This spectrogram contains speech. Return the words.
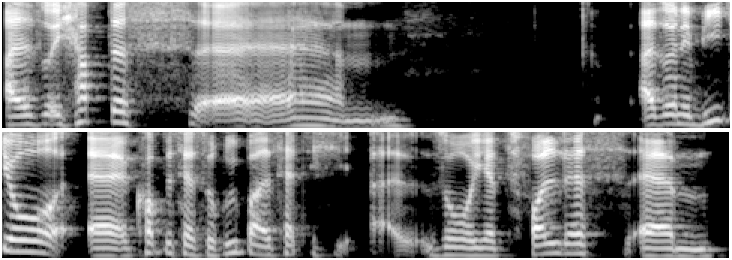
also ich habe das, äh, also in dem Video äh, kommt es ja so rüber, als hätte ich äh, so jetzt voll das ähm,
